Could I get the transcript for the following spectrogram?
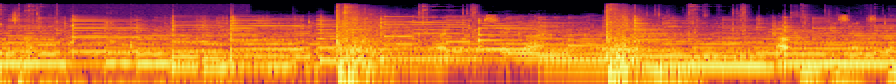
He's not. He's insta.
